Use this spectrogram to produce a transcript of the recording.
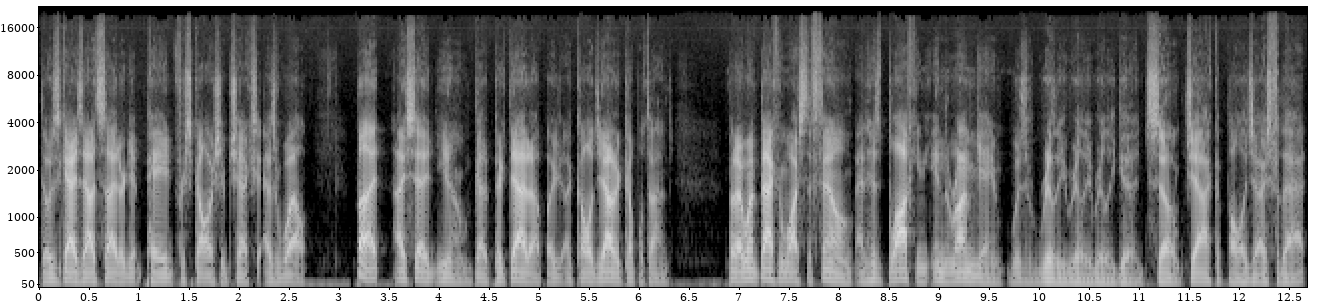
those guys outside are getting paid for scholarship checks as well. But I said, you know, got to pick that up. I, I called you out a couple times. But I went back and watched the film, and his blocking in the run game was really, really, really good. So Jack, apologize for that.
